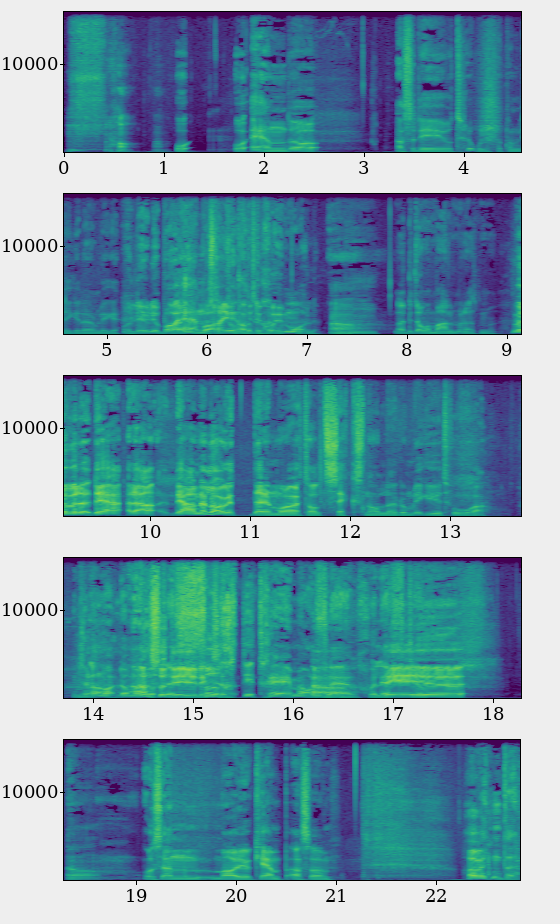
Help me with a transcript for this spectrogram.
ja, ja. och ändå, alltså det är ju otroligt att de ligger där de ligger. Och Luleå Och bara, en bara som gjort fin- 77 mål. Ja. Mm. Ja, det är de och Malmö då. som- Men det, det, det andra laget där en målvakt har hållit sex nollor, de ligger ju tvåa. Men de, har- de har Alltså, gjort det är ju det liksom- 43 mål fler, det Skellefteå. är ju... Ja. Och sen Mario Kemp, alltså... Jag vet inte.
